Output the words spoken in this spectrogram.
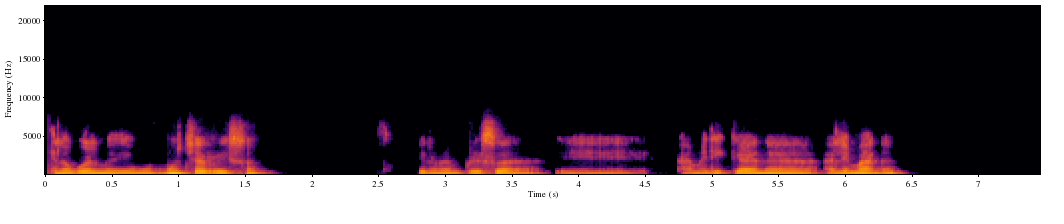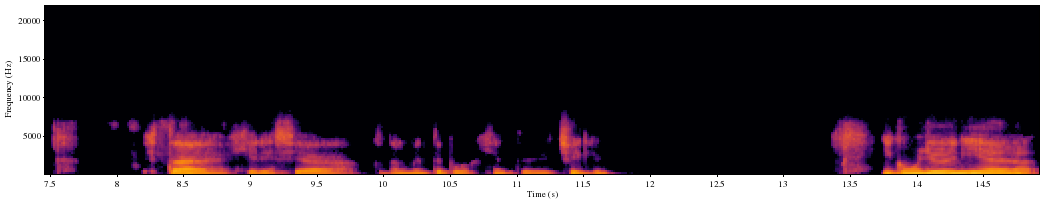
en la cual me dio mucha risa, era una empresa eh, americana, alemana, está gerenciada totalmente por gente de Chile. Y como yo venía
